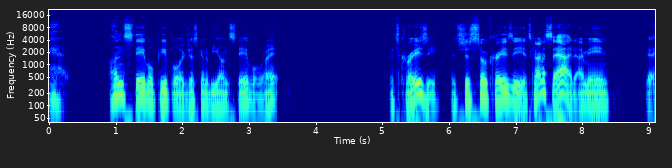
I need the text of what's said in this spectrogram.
man, unstable people are just going to be unstable, right? It's crazy. It's just so crazy. It's kind of sad. I mean, eh,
